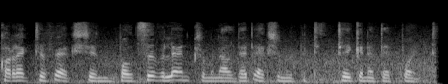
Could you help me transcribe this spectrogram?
corrective action, both civil and criminal, that action will be t- taken at that point.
